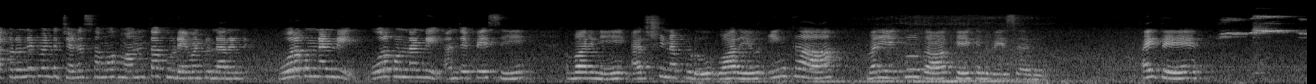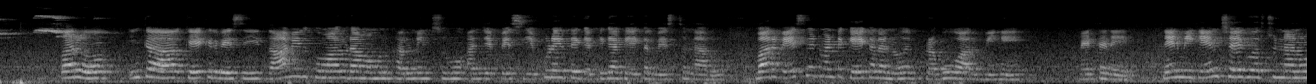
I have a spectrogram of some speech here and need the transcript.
అక్కడ ఉన్నటువంటి జన సమూహం అంతా కూడా ఏమంటున్నారంటే ఊరకుండండి ఊరకుండండి అని చెప్పేసి వారిని అరిచినప్పుడు వారు ఇంకా మరి ఎక్కువగా కేకలు వేశారు. అయితే వారు ఇంకా కేకలు వేసి దావీదు కుమారుడా మమ్మల్ని కరుణించుము అని చెప్పేసి ఎప్పుడైతే గట్టిగా కేకలు వేస్తున్నారో వారు వేసినటువంటి కేకలను ప్రభు వారు విని వెంటనే నేను మీకేం చేయగోరుచున్నాను?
